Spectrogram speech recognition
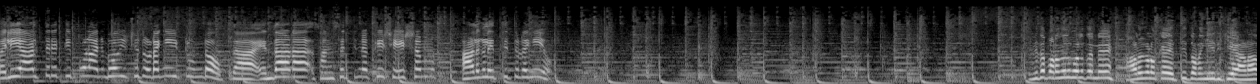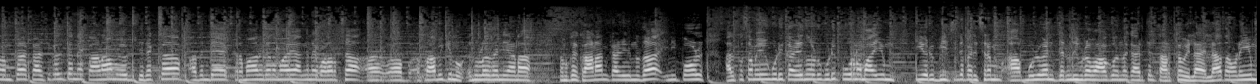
വലിയ ആൾത്തിരക്ക് ഇപ്പോൾ അനുഭവിച്ചു തുടങ്ങിയിട്ടുണ്ടോ? എന്താണ് സൺസെറ്റിനൊക്കെ ശേഷം ആളുകൾ എത്തി തുടങ്ങിയോ വിനിത പറഞ്ഞതുപോലെ തന്നെ ആളുകളൊക്കെ എത്തി തുടങ്ങിയിരിക്കുകയാണ്. നമുക്ക് കാഴ്ചകളിൽ തന്നെ കാണാം. ഒരു തിരക്ക് അതിന്റെ ക്രമാനുഗതമായ അങ്ങനെ വളർച്ച പ്രാപിക്കുന്നു എന്നുള്ളത് തന്നെയാണ് നമുക്ക് കാണാൻ കഴിയുന്നത്. ഇനിയിപ്പോൾ അല്പസമയം കൂടി കഴിയുന്നതോടുകൂടി പൂർണമായും ഈ ഒരു ബീച്ചിന്റെ പരിസരം മുഴുവൻ മുഴുവൻ ജനനിബിഡമാകുമെന്ന കാര്യത്തിൽ തർക്കമില്ല. എല്ലാ തവണയും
